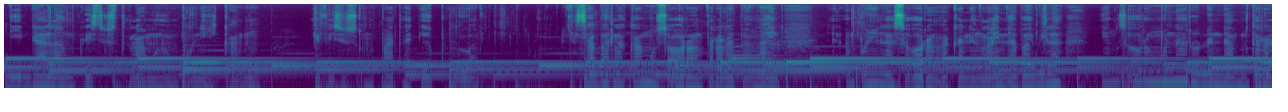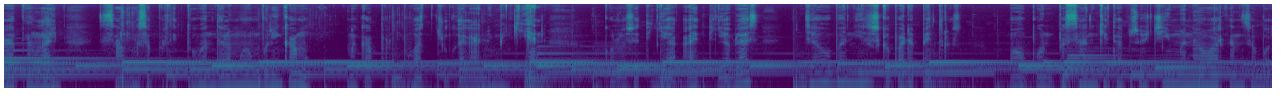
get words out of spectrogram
Di dalam Kristus telah mengampuni kamu. Efesus 4 ayat 32 Sabarlah kamu seorang terhadap yang lain dan ampunilah seorang akan yang lain apabila yang seorang menaruh dendam terhadap yang lain. Sama seperti Tuhan telah mengampuni kamu maka perbuat jugalah demikian. Kolose 3 ayat 13 jawaban Yesus kepada Petrus maupun pesan kitab suci menawarkan sebuah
